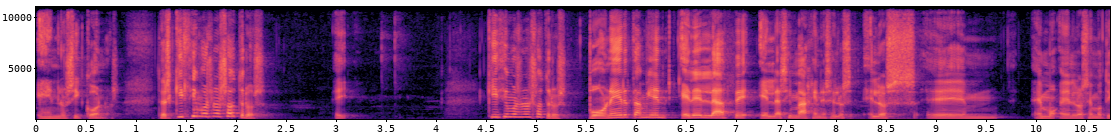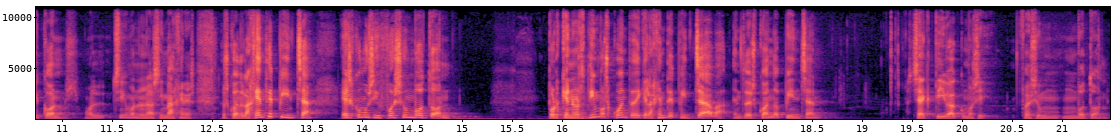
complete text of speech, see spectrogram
en los iconos. Entonces, ¿qué hicimos nosotros? ¿Qué hicimos nosotros? Poner también el enlace en las imágenes, en los, em, emoticonos, o sí, bueno, en las imágenes. Entonces, cuando la gente pincha, es como si fuese un botón. Porque nos dimos cuenta de que la gente pinchaba. Entonces, cuando pinchan, se activa como si fuese un, botón.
